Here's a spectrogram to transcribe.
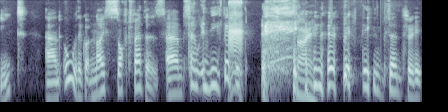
eat, and oh, they've got nice soft feathers. Um, so in the 15th. Sorry. in the 15th century,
